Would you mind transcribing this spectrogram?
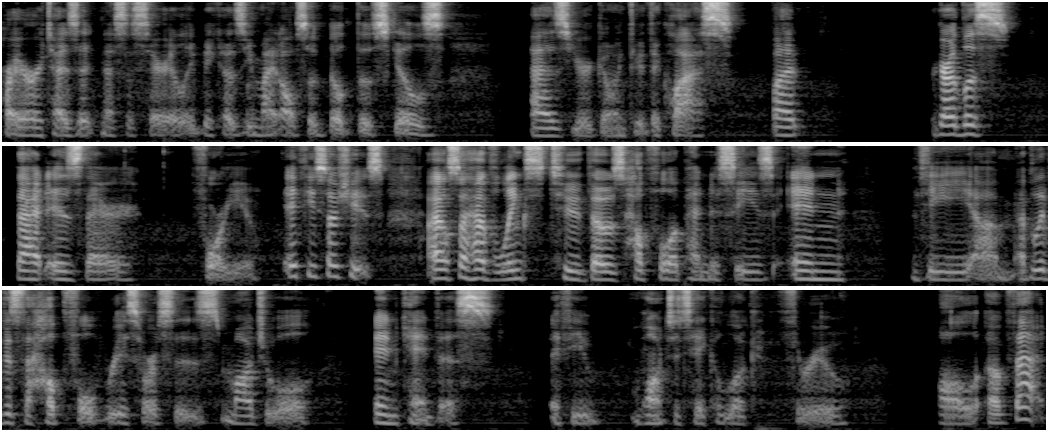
prioritize it necessarily because you might also build those skills as you're going through the class. But regardless, that is there for you, if you so choose. I also have links to those helpful appendices in the, um, I believe it's the helpful resources module in Canvas, if you want to take a look through all of that.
